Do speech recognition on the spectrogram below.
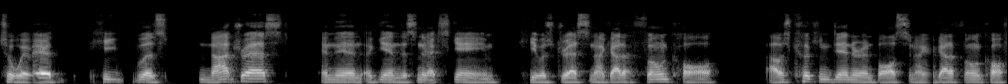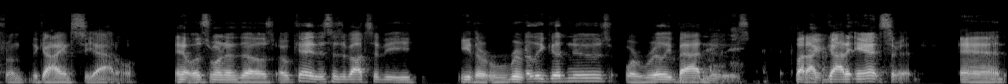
To where he was not dressed, and then again this next game he was dressed, and I got a phone call. I was cooking dinner in Boston. I got a phone call from the guy in Seattle. And it was one of those, okay, this is about to be either really good news or really bad news, but I got to answer it. And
